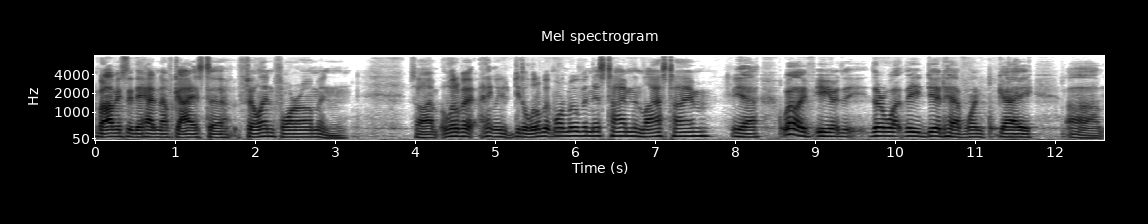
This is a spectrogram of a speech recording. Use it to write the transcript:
But obviously, they had enough guys to fill in for them, and so I'm a little bit. I think we did a little bit more moving this time than last time. Yeah. Well, if you there, what they did have one guy um,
